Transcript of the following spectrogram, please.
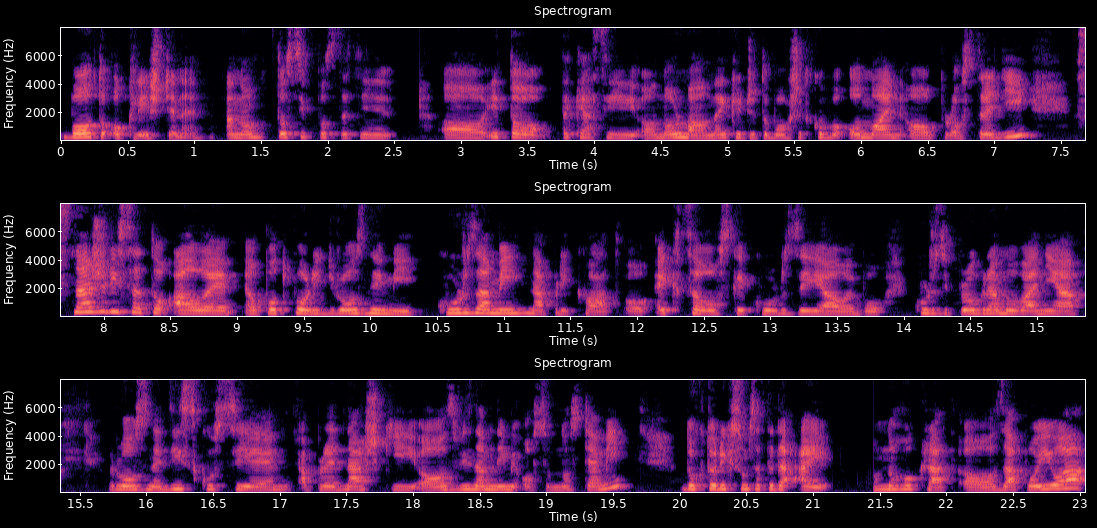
bolo to oklieštené. Áno, to si v podstate, uh, je to také asi uh, normálne, keďže to bolo všetko v online uh, prostredí. Snažili sa to ale uh, podporiť rôznymi kurzami, napríklad uh, Excelovské kurzy alebo kurzy programovania, rôzne diskusie a prednášky uh, s významnými osobnosťami, do ktorých som sa teda aj mnohokrát uh, zapojila,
